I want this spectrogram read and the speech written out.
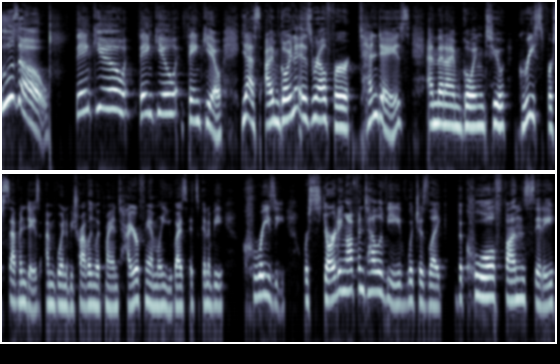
Ouzo. Thank you. Thank you. Thank you. Yes, I'm going to Israel for 10 days and then I'm going to Greece for seven days. I'm going to be traveling with my entire family. You guys, it's going to be crazy. We're starting off in Tel Aviv, which is like the cool, fun city.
